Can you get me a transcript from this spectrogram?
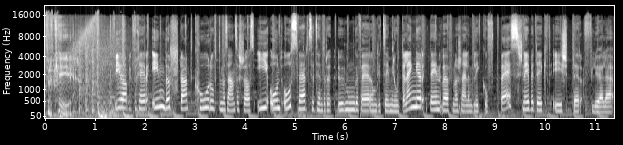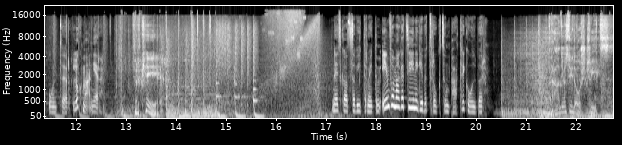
Verkehr. Feierabendverkehr in der Stadt Chur auf der Masanserstraße ein- und auswärts. Jetzt haben wir ungefähr um die 10 Minuten länger. Dann werfen wir noch schnell einen Blick auf Bess. Schneebedeckt ist der Flüele und der Lukmanier. Verkehr. Und jetzt geht es weiter mit dem Infomagazin. Ich gebe zurück zum Patrick Ulber. Radio Südostschweiz,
